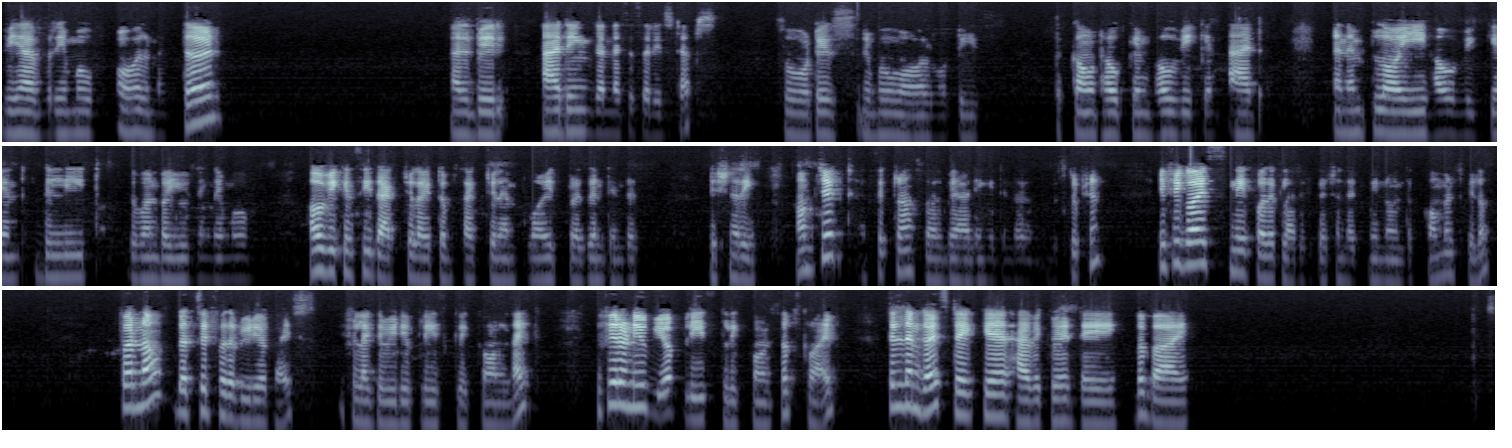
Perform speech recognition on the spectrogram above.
we have remove all method. I'll be adding the necessary steps. So what is remove all? What is the count? How can how we can add an employee? How we can delete the one by using remove? How we can see the actual items, actual employees present in this dictionary object, etc. So I'll be adding it in the description. If you guys need further clarification, let me know in the comments below. For now, that's it for the video guys. If you like the video, please click on like. If you're a new viewer, please click on subscribe. Till then guys, take care. Have a great day. Bye bye.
